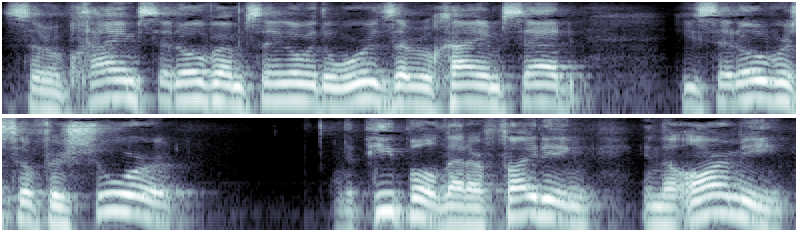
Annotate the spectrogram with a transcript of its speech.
So Reb Chaim said over, I'm saying over the words that Reb Chaim said, he said over, so for sure, the people that are fighting in the army,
